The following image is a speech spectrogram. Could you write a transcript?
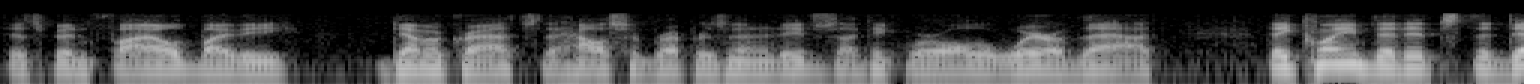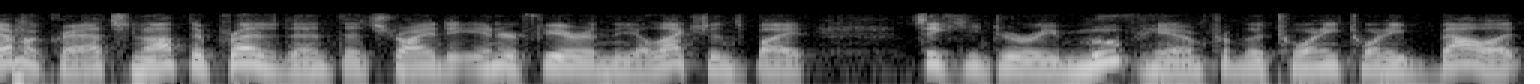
that's been filed by the Democrats, the House of Representatives. I think we're all aware of that. They claim that it's the Democrats, not the president, that's trying to interfere in the elections by seeking to remove him from the 2020 ballot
